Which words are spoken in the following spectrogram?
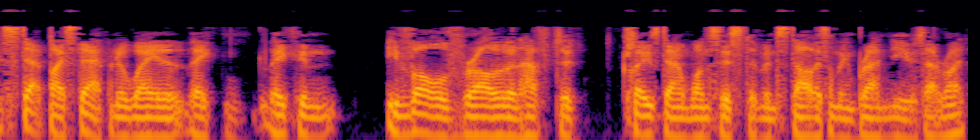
step by step in a way that they they can evolve rather than have to close down one system and start with something brand new. Is that right?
